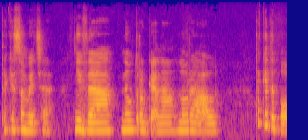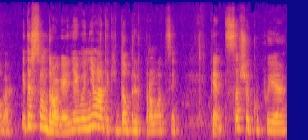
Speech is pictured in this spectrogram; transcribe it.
takie są wiecie, Nivea, Neutrogena, L'Oreal, takie typowe. I też są drogie, jakby nie ma takich dobrych promocji. Więc zawsze kupuję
